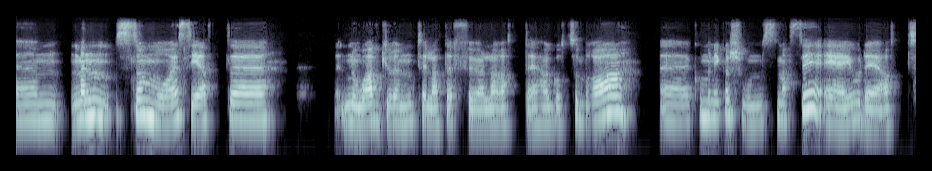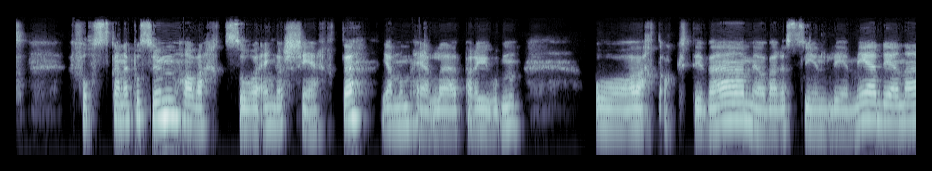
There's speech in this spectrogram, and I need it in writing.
Ehm, men så må jeg si at eh, noe av grunnen til at jeg føler at det har gått så bra eh, kommunikasjonsmessig, er jo det at forskerne på Sum har vært så engasjerte gjennom hele perioden og vært aktive med å være synlige i mediene.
